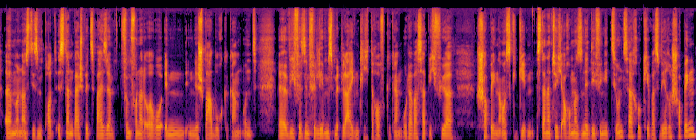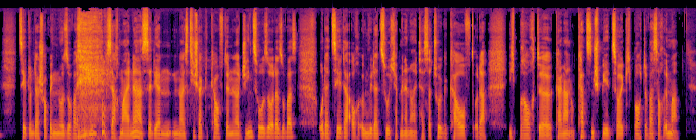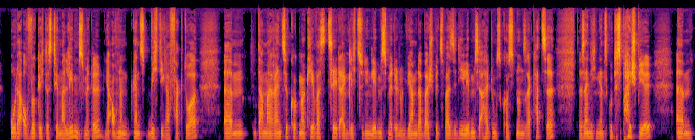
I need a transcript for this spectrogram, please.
Ähm, und aus diesem Pot ist dann beispielsweise 500 Euro in, in das Sparbuch gegangen. Und äh, wie viel sind für Lebensmittel eigentlich draufgegangen? Oder was habe ich für Shopping ausgegeben? Ist dann natürlich auch immer so eine Definitionssache, okay, was wäre Shopping? Zählt unter Shopping nur sowas wie, ich sag mal, ne, hast du dir ein neues T-Shirt gekauft, eine neue Jeanshose oder sowas? Oder zählt da auch irgendwie dazu, ich habe mir eine neue Tastatur gekauft oder ich brauchte, keine Ahnung, Katzenspielzeug, ich brauchte was auch immer oder auch wirklich das Thema Lebensmittel, ja auch ein ganz wichtiger Faktor, ähm, da mal reinzugucken, okay, was zählt eigentlich zu den Lebensmitteln? Und wir haben da beispielsweise die Lebenserhaltungskosten unserer Katze. Das ist eigentlich ein ganz gutes Beispiel. Ähm,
